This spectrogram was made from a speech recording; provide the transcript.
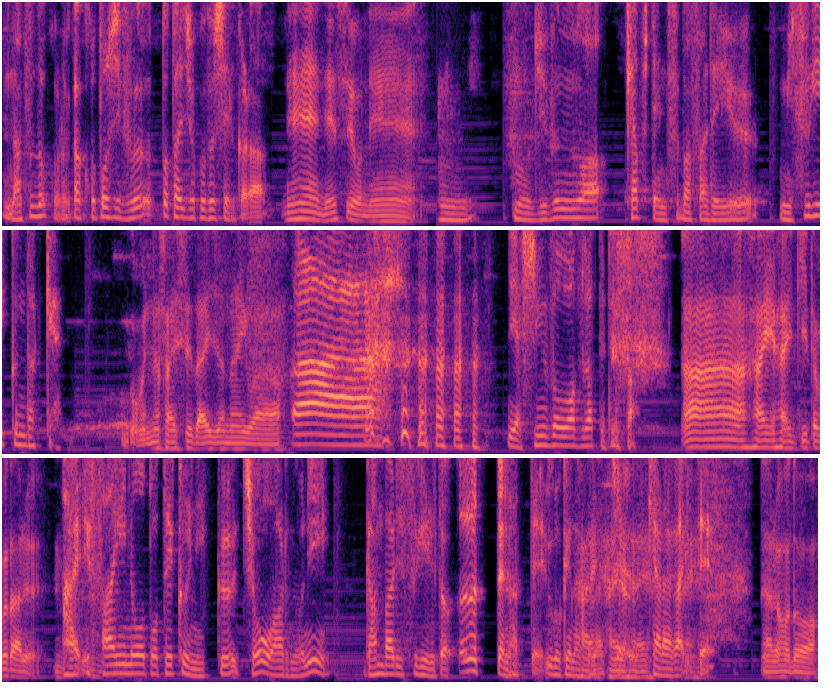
夏どころか今年ずっと体調崩してるから、ねえ、ですよね。うん。もう自分はキャプテン翼でいう美杉くんだっけ？ごめんなさい、世代じゃないわ。ああ。いや、心臓を患っててさ。ああ、はいはい、聞いたことある。はい。才能とテクニック超あるのに、頑張りすぎると、うってなって動けなくなっちゃうキャラがいて。なるほど。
